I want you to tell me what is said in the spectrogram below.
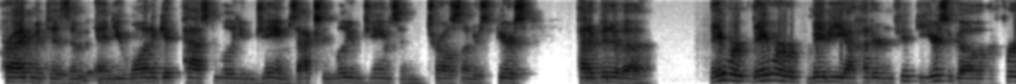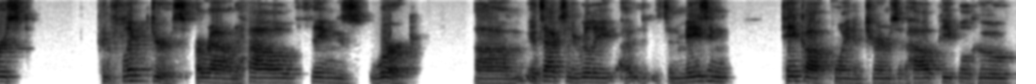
pragmatism and you want to get past William James, actually William James and Charles Sanders Peirce had a bit of a they were they were maybe 150 years ago the first conflictors around how things work. Um, it's actually really uh, it's an amazing takeoff point in terms of how people who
